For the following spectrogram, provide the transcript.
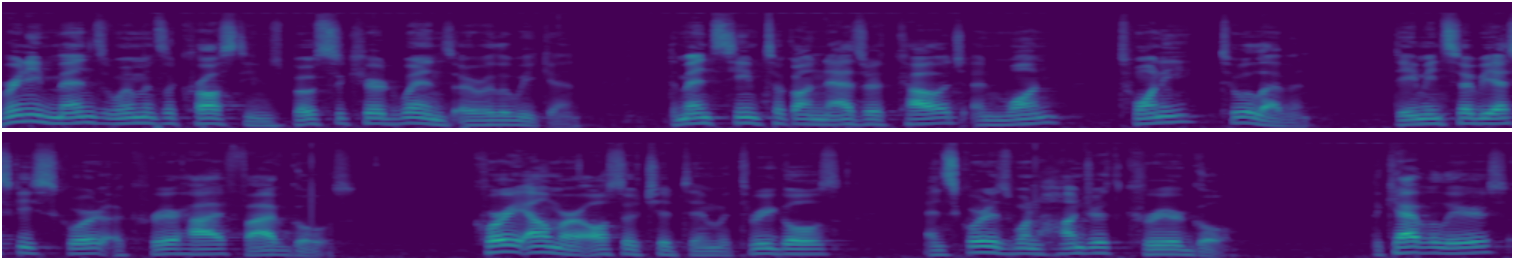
-hmm. Men's and women's lacrosse teams both secured wins over the weekend. The men's team took on Nazareth College and won 20 to 11. Damien Sobieski scored a career-high five goals. Corey Elmer also chipped in with three goals and scored his 100th career goal. The Cavaliers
